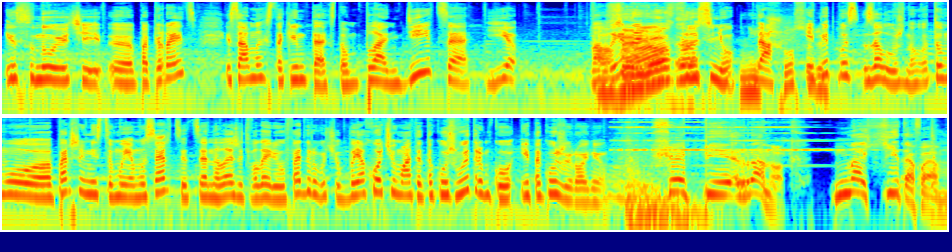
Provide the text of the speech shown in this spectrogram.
існуючий е, папірець, і саме з таким текстом. План дій це є. Валити русню. Да. І підпис залужного. Тому е, перше місце в моєму серці це належить Валерію Федоровичу, бо я хочу мати таку ж витримку і таку ж іронію. Хеппі ранок на Хіт-ФМ.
